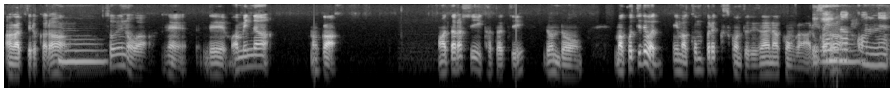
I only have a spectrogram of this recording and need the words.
がってるから、うん、そういうのはね、で、まあ、みんな、なんか、新しい形、どんどん、まあ、こっちでは今、コンプレックスコンとデザイナーコンがあるから、デザイナーコンね。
